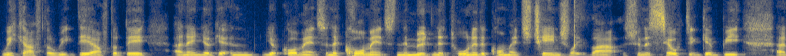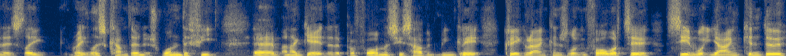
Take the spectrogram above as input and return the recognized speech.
week after week, day after day, and then you're getting your comments and the comments and the mood and the tone of the comments change like that as soon as Celtic get beat. And it's like, right, let's calm down. It's one defeat. Um, and I get that the performances haven't been great. Craig Rankin's looking forward to seeing what Yang can do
